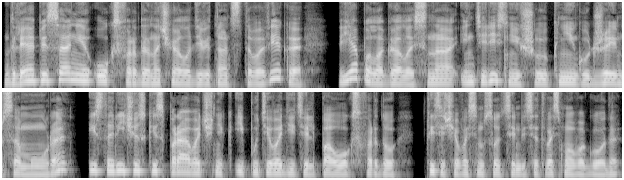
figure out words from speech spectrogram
Для описания Оксфорда начала XIX века я полагалась на интереснейшую книгу Джеймса Мура «Исторический справочник и путеводитель по Оксфорду» 1878 года,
